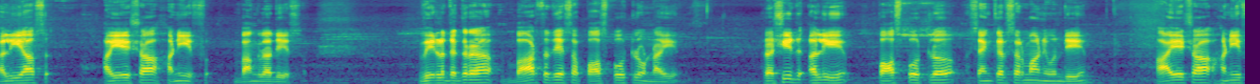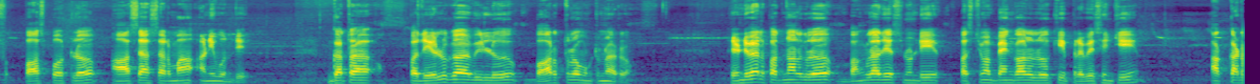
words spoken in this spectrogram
అలియాస్ అయేషా హనీఫ్ బంగ్లాదేశ్. వీళ్ళ దగ్గర భారతదేశ పాస్పోర్ట్లు ఉన్నాయి. రషీద్ అలీ పాస్పోర్ట్లో శంకర్ శర్మ అని ఉంది. ఆయేషా హనీఫ్ పాస్పోర్ట్లో ఆశా శర్మ అని ఉంది. గత పదేళ్ళుగా వీళ్ళు భారత్లో ఉంటున్నారు. రెండు వేల పద్నాలుగులో బంగ్లాదేశ్ నుండి పశ్చిమ బెంగాల్లోకి ప్రవేశించి అక్కడ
